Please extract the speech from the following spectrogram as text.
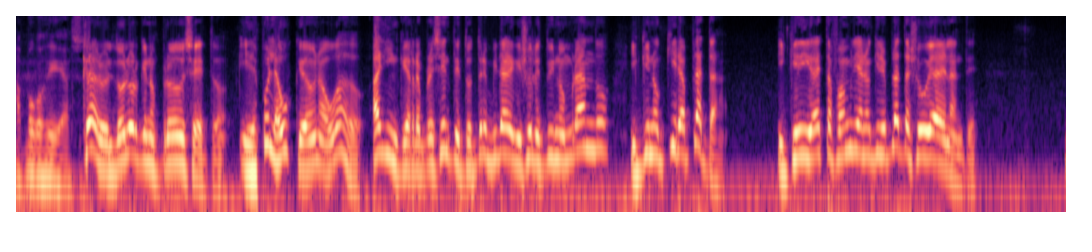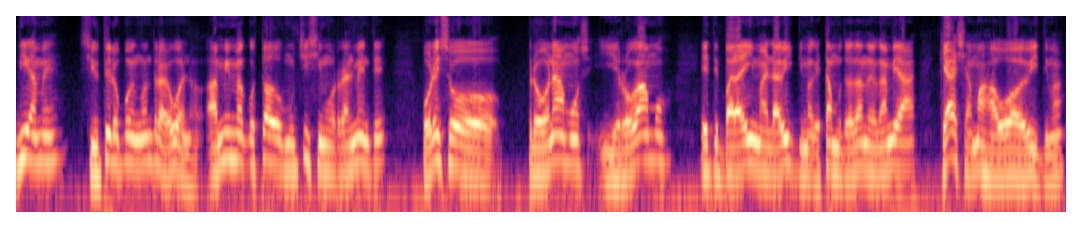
A pocos días. Claro, el dolor que nos produce esto. Y después la búsqueda de un abogado. Alguien que represente estos tres pilares que yo le estoy nombrando y que no quiera plata. Y que diga, esta familia no quiere plata, yo voy adelante. Dígame si usted lo puede encontrar. Bueno, a mí me ha costado muchísimo realmente. Por eso progonamos y rogamos este paradigma de la víctima que estamos tratando de cambiar, que haya más abogados de víctima.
